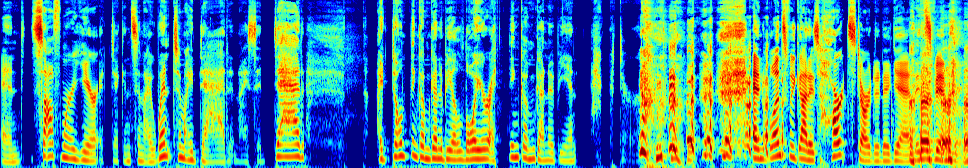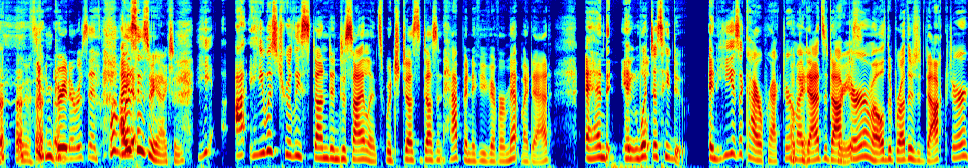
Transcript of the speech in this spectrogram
And sophomore year at Dickinson, I went to my dad and I said, Dad, I don't think I'm going to be a lawyer. I think I'm going to be an actor. and once we got his heart started again, it's been it's been great ever since. What I- was his reaction? he I, he was truly stunned into silence, which just doesn't happen if you've ever met my dad. And it- And what does he do? And he is a chiropractor. My dad's a curious. doctor. My older brother's a doctor.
